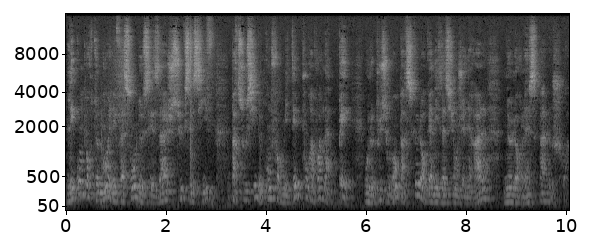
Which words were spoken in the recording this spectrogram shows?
les comportements et les façons de ces âges successifs par souci de conformité pour avoir la paix, ou le plus souvent parce que l'organisation générale ne leur laisse pas le choix.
